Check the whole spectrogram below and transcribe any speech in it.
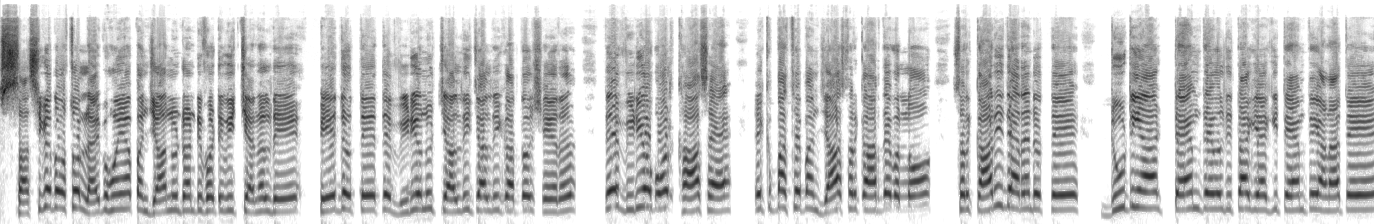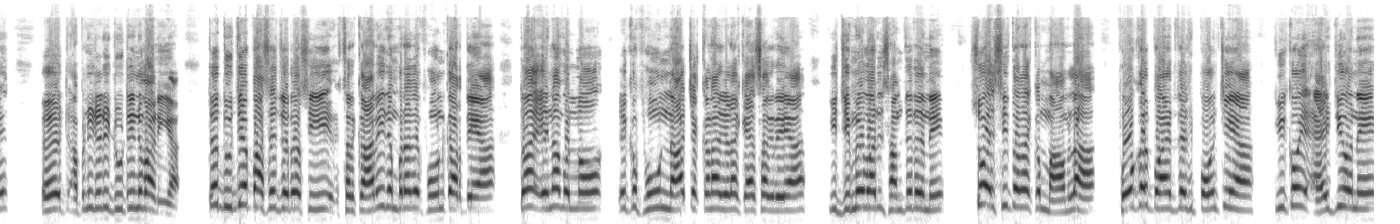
ਸਤਿ ਸ਼੍ਰੀ ਅਕਾਲ ਦੋਸਤੋ ਲਾਈਵ ਹੋਏ ਆ ਪੰਜਾਬ ਨੂੰ 24 ਟੀਵੀ ਚੈਨਲ ਦੇ ਪੇਜ ਦੇ ਉੱਤੇ ਤੇ ਵੀਡੀਓ ਨੂੰ ਜਲਦੀ ਜਲਦੀ ਕਰ ਦਿਓ ਸ਼ੇਅਰ ਤੇ ਵੀਡੀਓ ਬਹੁਤ ਖਾਸ ਹੈ। ਇੱਕ ਪਾਸੇ ਪੰਜਾਬ ਸਰਕਾਰ ਦੇ ਵੱਲੋਂ ਸਰਕਾਰੀ ਦਾਇਰਿਆਂ ਦੇ ਉੱਤੇ ਡਿਊਟੀਆਂ ਟਾਈਮ ਟੇਬਲ ਦਿੱਤਾ ਗਿਆ ਕਿ ਟਾਈਮ ਤੇ ਆਣਾ ਤੇ ਆਪਣੀ ਜਿਹੜੀ ਡਿਊਟੀ ਨਿਭਾਣੀ ਆ। ਤੇ ਦੂਜੇ ਪਾਸੇ ਜਦੋਂ ਅਸੀਂ ਸਰਕਾਰੀ ਨੰਬਰਾਂ ਤੇ ਫੋਨ ਕਰਦੇ ਆ, ਤਾਂ ਇਹਨਾਂ ਵੱਲੋਂ ਇੱਕ ਫੋਨ ਨਾ ਚੱਕਣਾ ਜਿਹੜਾ ਕਹਿ ਸਕਦੇ ਆ ਕਿ ਜ਼ਿੰਮੇਵਾਰੀ ਸਮਝਦੇ ਨੇ। ਸੋ ਇਸੇ ਤਰ੍ਹਾਂ ਇੱਕ ਮਾਮਲਾ ਫੋਕਲ ਪੁਆਇੰਟ ਤੇ ਅਸੀਂ ਪਹੁੰਚੇ ਆ ਕਿ ਕੋਈ ਐਸਡੀਓ ਨੇ,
